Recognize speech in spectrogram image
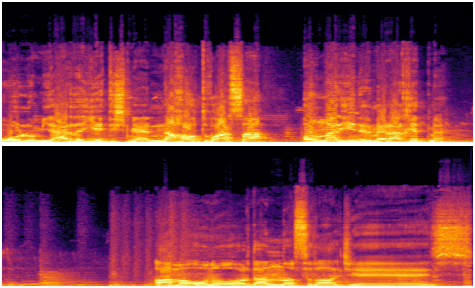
Oğlum yerde yetişmeyen ne halt varsa onlar yenir merak etme. Ama onu oradan nasıl alacağız?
